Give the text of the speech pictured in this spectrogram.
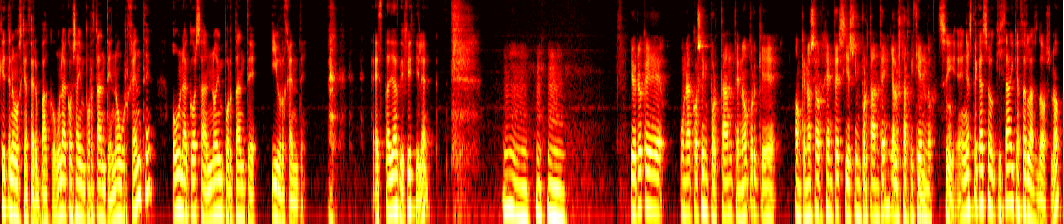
¿Qué tenemos que hacer, Paco? ¿Una cosa importante no urgente o una cosa no importante y urgente? Esta ya es difícil, ¿eh? Mm, Yo creo que una cosa importante, ¿no? Porque aunque no sea urgente, si es importante, ya lo estás diciendo. Mm, sí, en este caso quizá hay que hacer las dos, ¿no?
